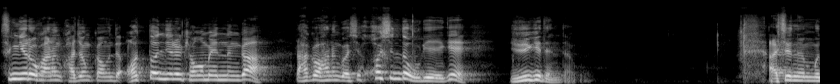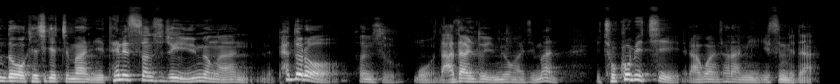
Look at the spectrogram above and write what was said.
승리로 가는 과정 가운데 어떤 일을 경험했는가라고 하는 것이 훨씬 더 우리에게 유익이 된다고요. 아시는 분도 계시겠지만 이 테니스 선수 중에 유명한 페더러 선수, 뭐 나달도 유명하지만 조코비치라고 한 사람이 있습니다.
